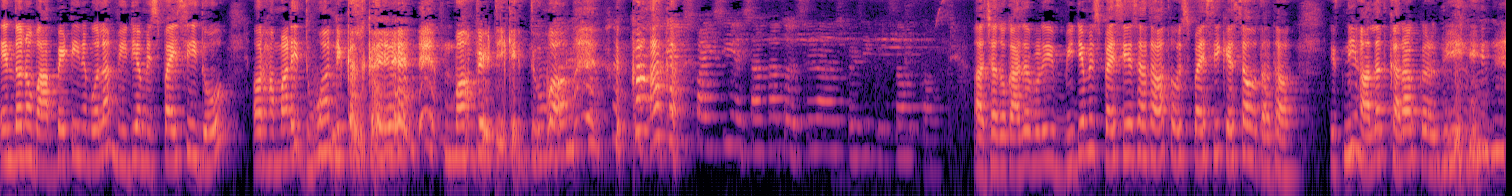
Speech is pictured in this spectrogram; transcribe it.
इन दोनों बाप बेटी ने बोला मीडियम स्पाइसी दो और हमारे धुआँ निकल गए हैं माँ बेटी के धुआँ। खा स्पाइसी ऐसा था तो इससे ज़्यादा स्पाइसी कैसा होता? अच्छा तो काजल बोली मीडियम स्पाइसी ऐसा था तो स्पाइसी कैसा होता था? इतनी हालत खराब कर दी।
